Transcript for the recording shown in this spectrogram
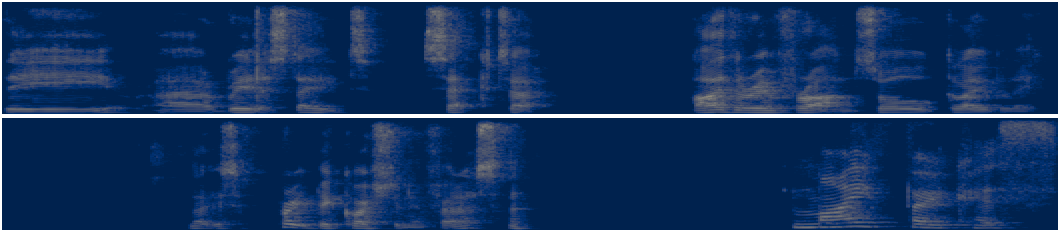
the uh, real estate sector, either in France or globally? It's a pretty big question, in fairness. My focus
